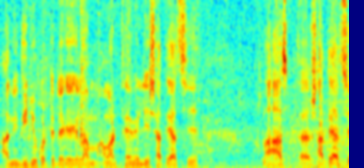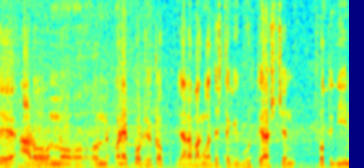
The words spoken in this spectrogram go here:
আমি ভিডিও করতে লেগে গেলাম। আমার ফ্যামিলির সাথে আছে, প্লাস সাথে আছে আরও অন্য অন- অনেক পর্যটক যারা বাংলাদেশ থেকে ঘুরতে আসছেন। প্রতিদিন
